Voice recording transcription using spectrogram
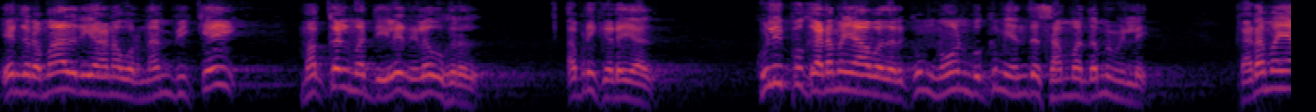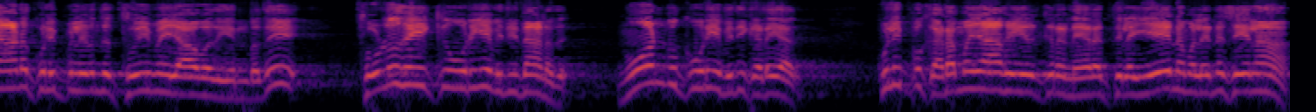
என்கிற மாதிரியான ஒரு நம்பிக்கை மக்கள் மத்தியிலே நிலவுகிறது. அப்படி கிடையாது. குளிப்பு கடமையாவதற்கும் நோன்புக்கும் எந்த சம்பந்தமும் இல்லை. கடமையான குளிப்பிலிருந்து தூய்மையாவது என்பது தொழுகைக்கு உரிய விதிதான் அது. நோன்புக்கு உரிய விதி கிடையாது. குளிப்பு கடமையாக இருக்கிற நேரத்திலேயே நம்ம என்ன செய்யலாம்?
